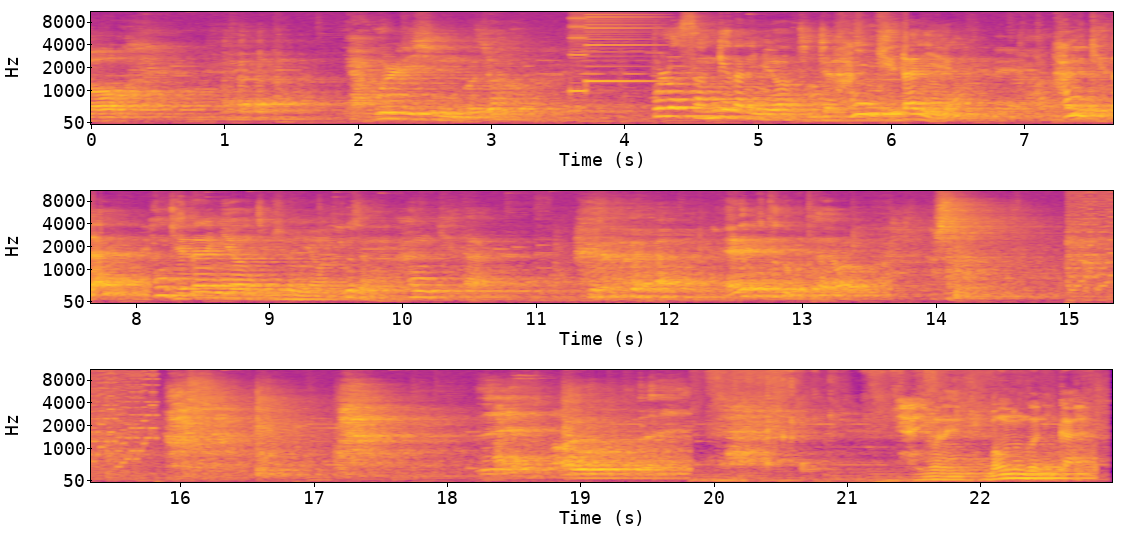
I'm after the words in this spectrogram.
이거, 약 올리시는 거죠? 플러스 한 계단이면 진짜 한 계단이에요? 한 계단? 한 계단이면 잠시만요 이거잖아요 한 계단 엘리베이터도 못 타요 자 이번엔 먹는 거니까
